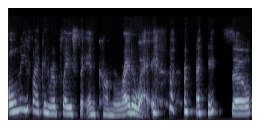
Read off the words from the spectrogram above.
Only if I can replace the income right away. right. So,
